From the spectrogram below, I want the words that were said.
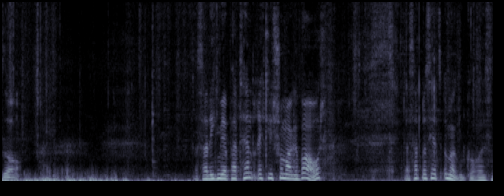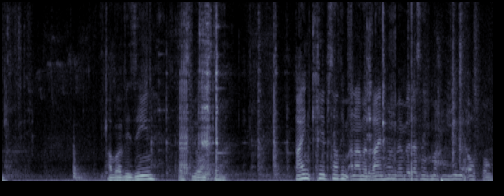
So. Das hatte ich mir patentrechtlich schon mal gebaut. Das hat bis jetzt immer gut geholfen. Aber wir sehen, dass wir uns da ein Krebs nach dem anderen mit reinhören, wenn wir das nicht machen, hier mit aufbauen.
